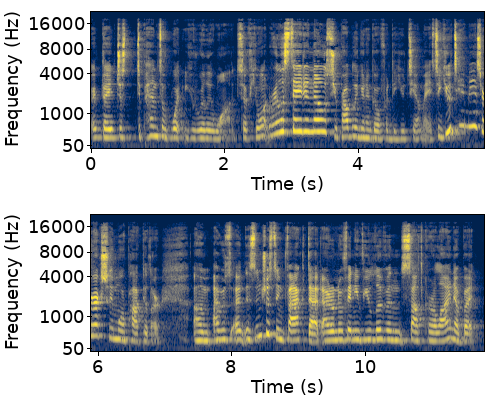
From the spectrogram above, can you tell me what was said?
it just depends on what you really want. So if you want real estate in those, you're probably going to go for the UTMA. So UTMAs are actually more popular. Um, I was, uh, this interesting fact that I don't know if any of you live in South Carolina, but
